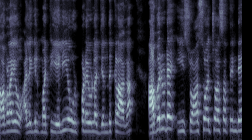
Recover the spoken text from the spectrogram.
തവളയോ അല്ലെങ്കിൽ മറ്റ് എലിയോ ഉൾപ്പെടെയുള്ള ജന്തുക്കളാകാം. അവരുടെ ഈ ശ്വാസോച്ഛ്വാസത്തിന്റെ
